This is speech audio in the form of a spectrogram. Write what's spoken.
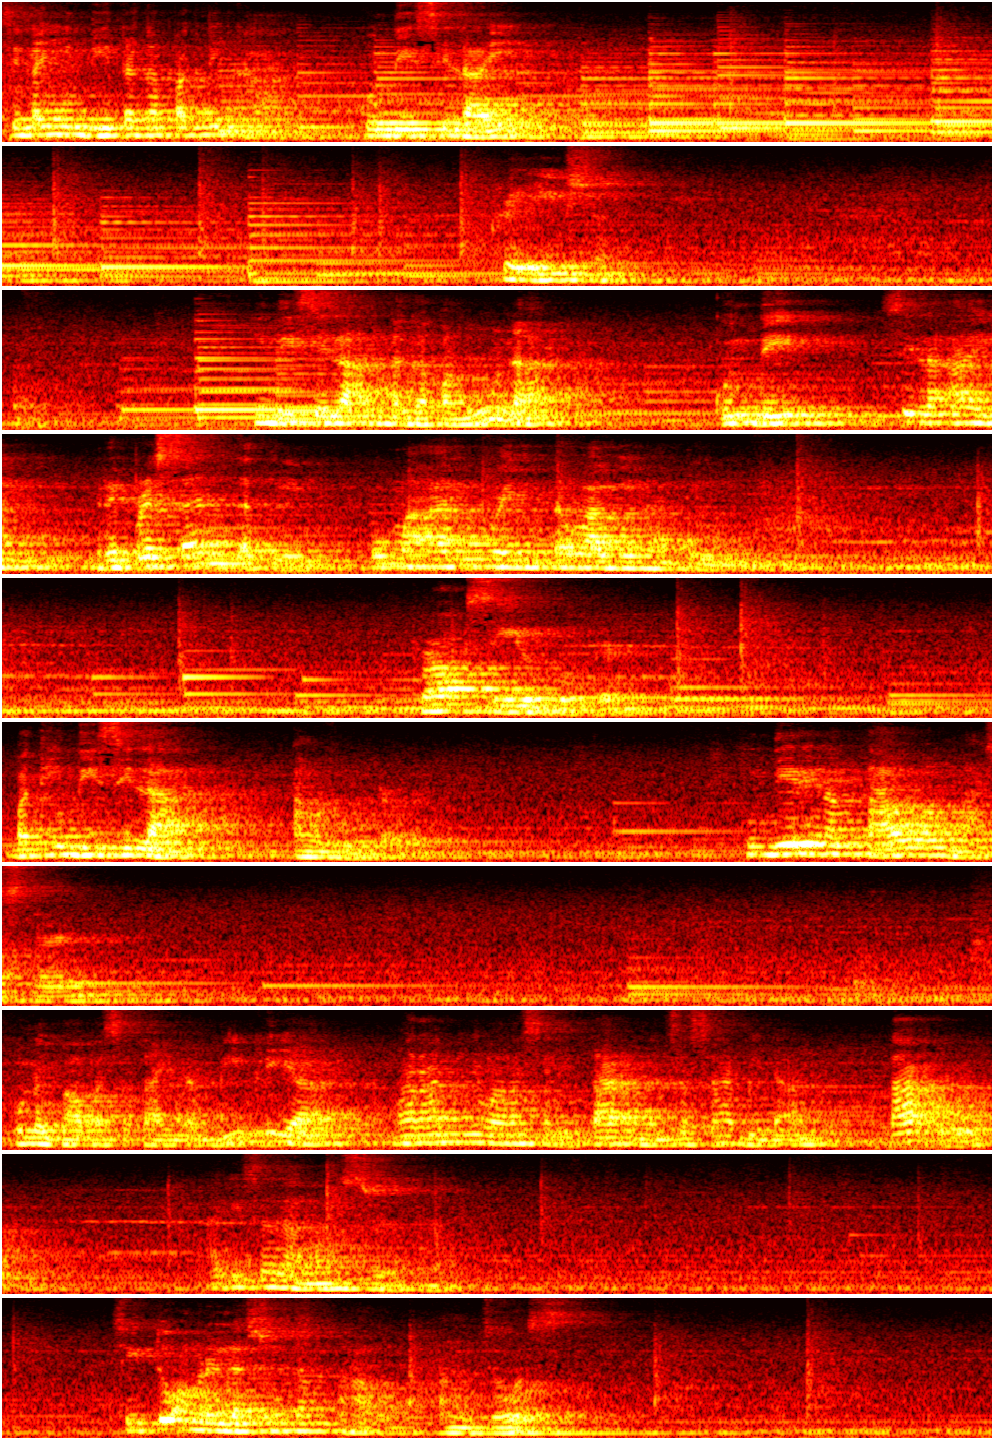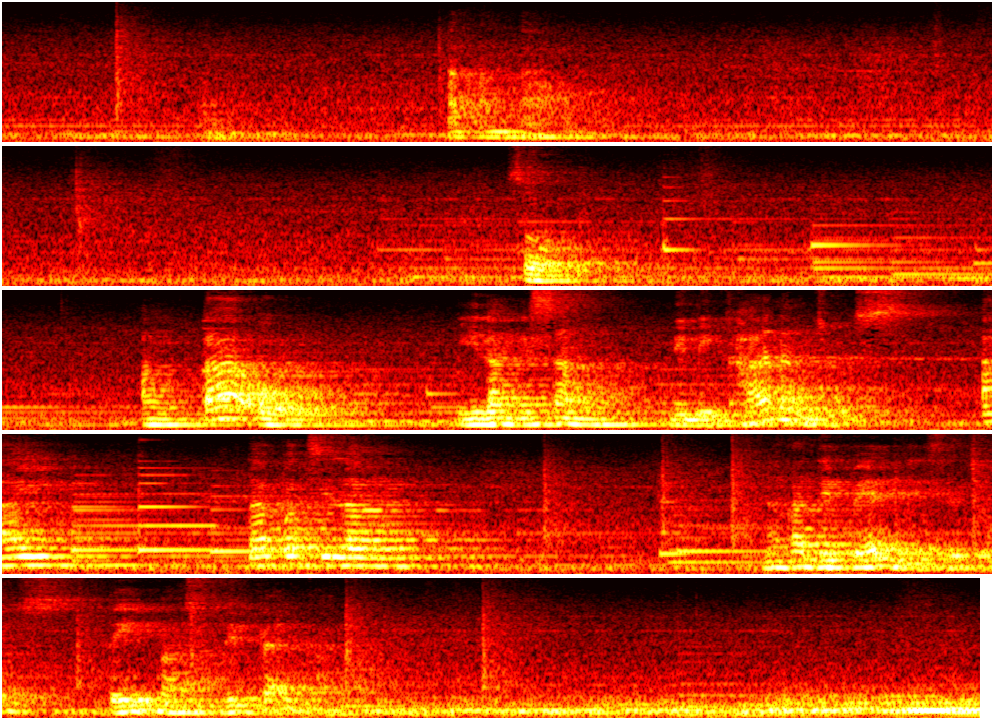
Sila'y hindi tagapaglikha, kundi sila'y creation. Hindi sila ang tagapanguna, kundi sila ay representative o maaaring pwedeng tawagin natin proxy ruler. But hindi sila ang ruler. Hindi rin ang tao ang master. Kung nagbabasa tayo ng Biblia, maraming mga salita ang nagsasabi na ang tao ay isa lamang servant. So ito ang relasyon ng tao, ang Diyos at ang tao. So, ang tao bilang isang nilikha ng Diyos ay dapat silang nakadepende sa Diyos. They must depend on Him.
